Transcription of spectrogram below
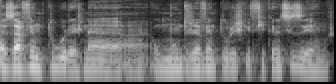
as aventuras, né? O mundo de aventuras que fica nesses ermos.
